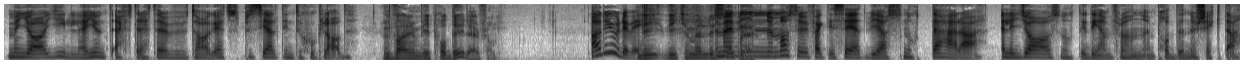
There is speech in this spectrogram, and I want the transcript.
Men jag gillar ju inte efterrätter överhuvudtaget. Speciellt inte choklad. Men Vargen, vi poddar ju därifrån. Ja det gjorde vi. Vi, vi kan väl lyssna Men på vi, det? nu måste vi faktiskt säga att vi har snott det här. Eller jag har snott idén från podden Ursäkta.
